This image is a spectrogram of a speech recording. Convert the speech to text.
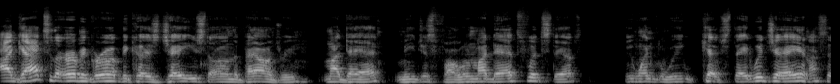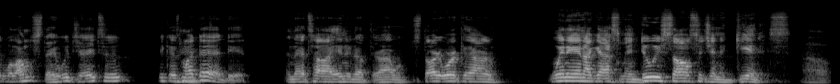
I got to the Urban Grub because Jay used to own the Boundary. My dad, me just following my dad's footsteps. He went. We kept stayed with Jay, and I said, "Well, I'm gonna stay with Jay too because my dad did." And that's how I ended up there. I started working out. Went in. I got some andouille sausage and a Guinness. Oh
